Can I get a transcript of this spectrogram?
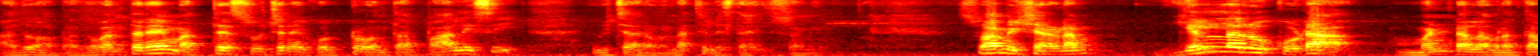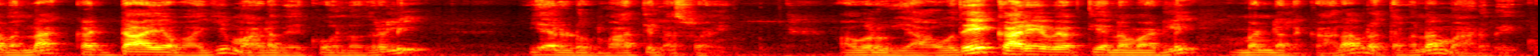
ಅದು ಆ ಭಗವಂತನೇ ಮತ್ತೆ ಸೂಚನೆ ಕೊಟ್ಟರು ಅಂತ ಪಾಲಿಸಿ ವಿಚಾರವನ್ನು ತಿಳಿಸ್ತಾ ಇದ್ವಿ ಸ್ವಾಮಿ. ಸ್ವಾಮಿ ಶರಣಂ, ಎಲ್ಲರೂ ಕೂಡ ಮಂಡಲ ವ್ರತವನ್ನು ಕಡ್ಡಾಯವಾಗಿ ಮಾಡಬೇಕು ಅನ್ನೋದರಲ್ಲಿ ಎರಡು ಮಾತಿಲ್ಲ ಸ್ವಾಮಿ. ಅವರು ಯಾವುದೇ ಕಾರ್ಯವ್ಯಾಪ್ತಿಯನ್ನು ಮಾಡಲಿ, ಮಂಡಲ ಕಾಲ ವ್ರತವನ್ನು ಮಾಡಬೇಕು.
